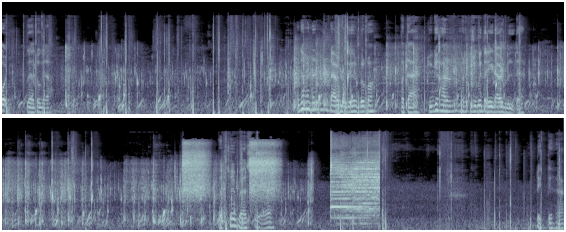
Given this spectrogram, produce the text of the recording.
ओए गलत हो गया। इधर हंड्रेड डायमंड हो गए मेरे को पता है, क्योंकि हर हर किसी को इधर ही डायमंड मिलते हैं। अच्छे वैसे है। देखते हैं।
